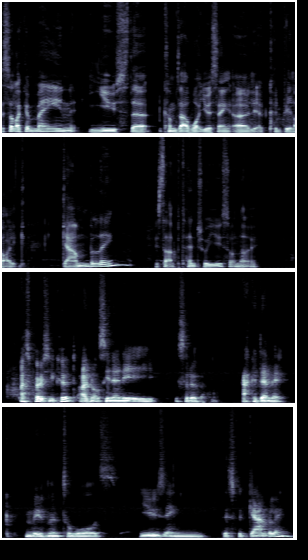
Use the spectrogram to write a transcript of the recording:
so like a main use that comes out of what you were saying earlier could be like gambling. Is that a potential use or no? I suppose you could. I've not seen any sort of academic movement towards using this for gambling.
